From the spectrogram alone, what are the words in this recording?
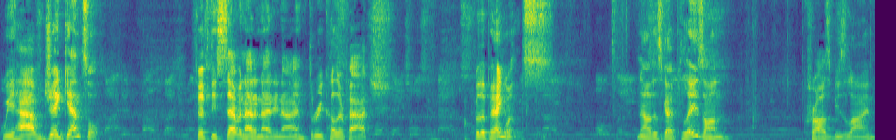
We have Jake Guentzel. 57 out of 99. Three color patch for the Penguins. Now this guy plays on Crosby's line.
